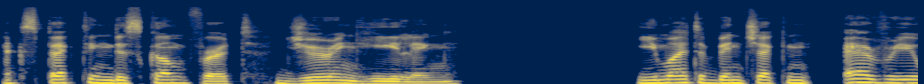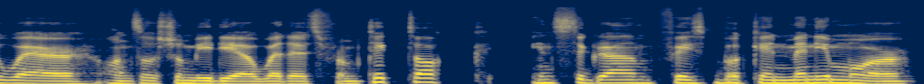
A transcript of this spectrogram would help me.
Expecting discomfort during healing. You might have been checking everywhere on social media, whether it's from TikTok, Instagram, Facebook, and many more,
